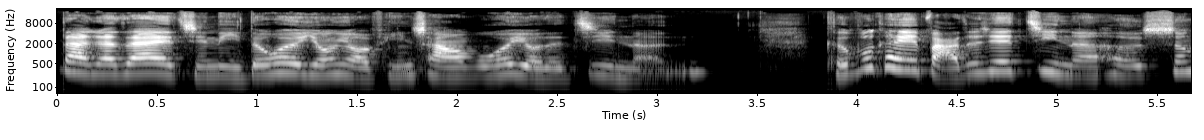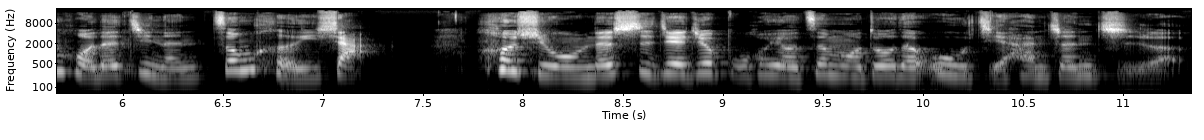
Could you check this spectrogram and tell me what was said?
大家在爱情里都会拥有平常不会有的技能。可不可以把这些技能和生活的技能综合一下？或许我们的世界就不会有这么多的误解和争执了。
